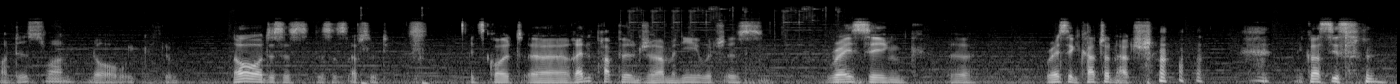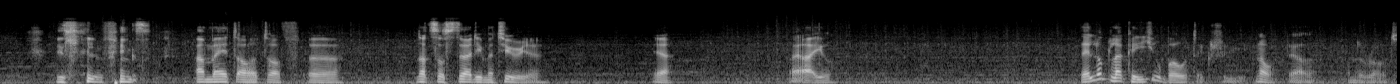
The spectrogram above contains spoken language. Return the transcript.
Or this one? No, we No, this is this is absolutely. It's called uh, Rennpappe in Germany, which is racing uh, racing cartonnage. because these these little things are made out of uh, not so sturdy material. Yeah. Where are you? They look like a U-boat, actually. No, they are on the road.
